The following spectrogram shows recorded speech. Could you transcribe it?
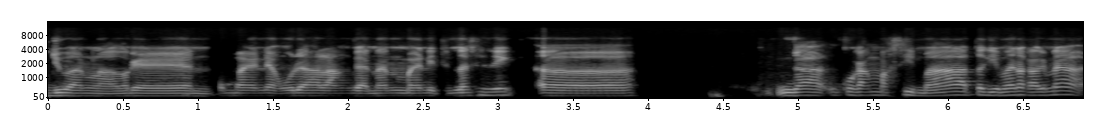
Juan Lauren pemain yang udah langganan main di timnas ini nggak kurang maksimal atau gimana karena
